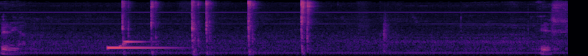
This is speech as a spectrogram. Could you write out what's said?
Here we go. Yes.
